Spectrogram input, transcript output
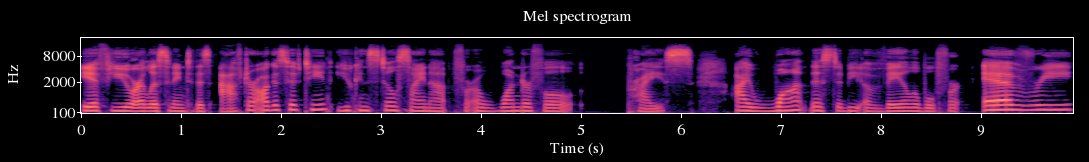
If you are listening to this after August 15th, you can still sign up for a wonderful price. I want this to be available for every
